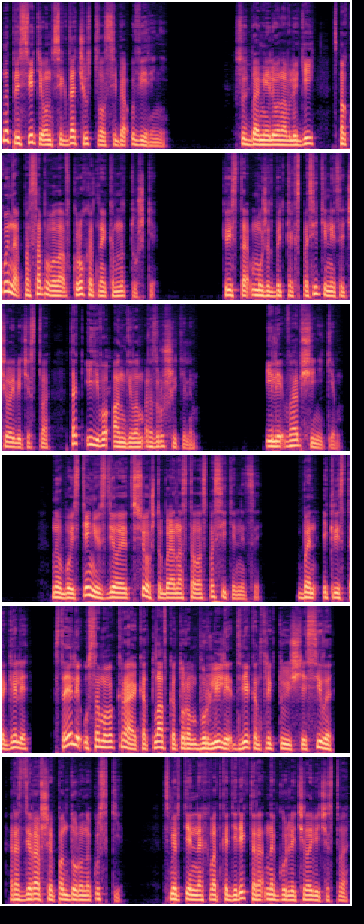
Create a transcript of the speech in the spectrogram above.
но при свете он всегда чувствовал себя уверенней. Судьба миллионов людей спокойно посапывала в крохотной комнатушке. Криста может быть как спасительницей человечества, так и его ангелом-разрушителем. Или вообще никем. Но бой с тенью сделает все, чтобы она стала спасительницей. Бен и Криста Гелли стояли у самого края котла, в котором бурлили две конфликтующие силы, раздиравшие Пандору на куски. Смертельная хватка директора на горле человечества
